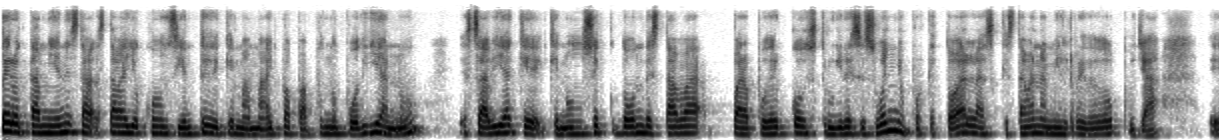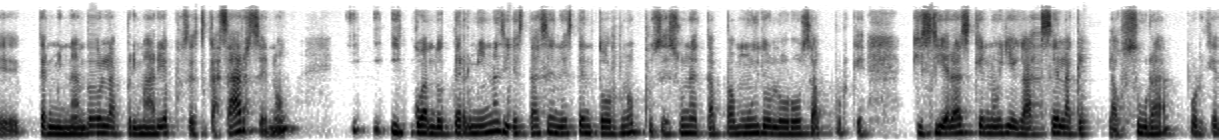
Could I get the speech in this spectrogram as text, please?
Pero también estaba yo consciente de que mamá y papá pues no podían, ¿no? Sabía que, que no sé dónde estaba para poder construir ese sueño, porque todas las que estaban a mi alrededor, pues ya eh, terminando la primaria, pues es casarse, ¿no? Y, y, cuando terminas y estás en este entorno, pues es una etapa muy dolorosa porque quisieras que no llegase la clausura porque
